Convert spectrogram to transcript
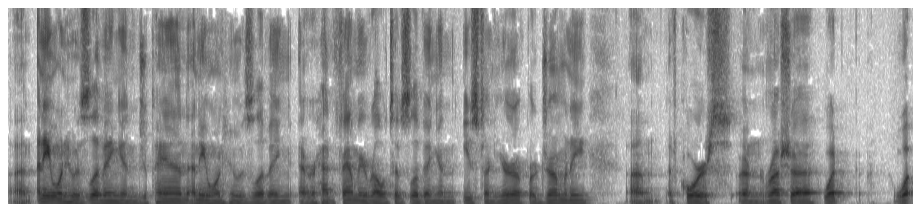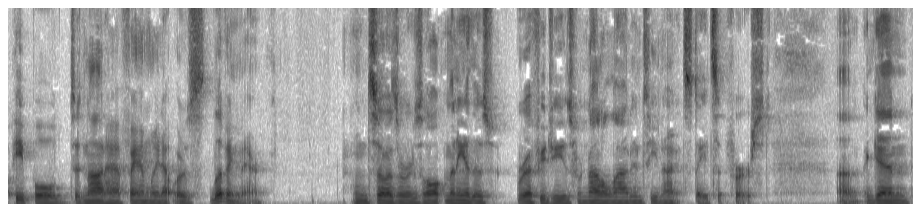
uh, anyone who was living in Japan, anyone who was living or had family relatives living in Eastern Europe or Germany, um, of course, in Russia. What what people did not have family that was living there, and so as a result, many of those refugees were not allowed into the United States at first. Um, again,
